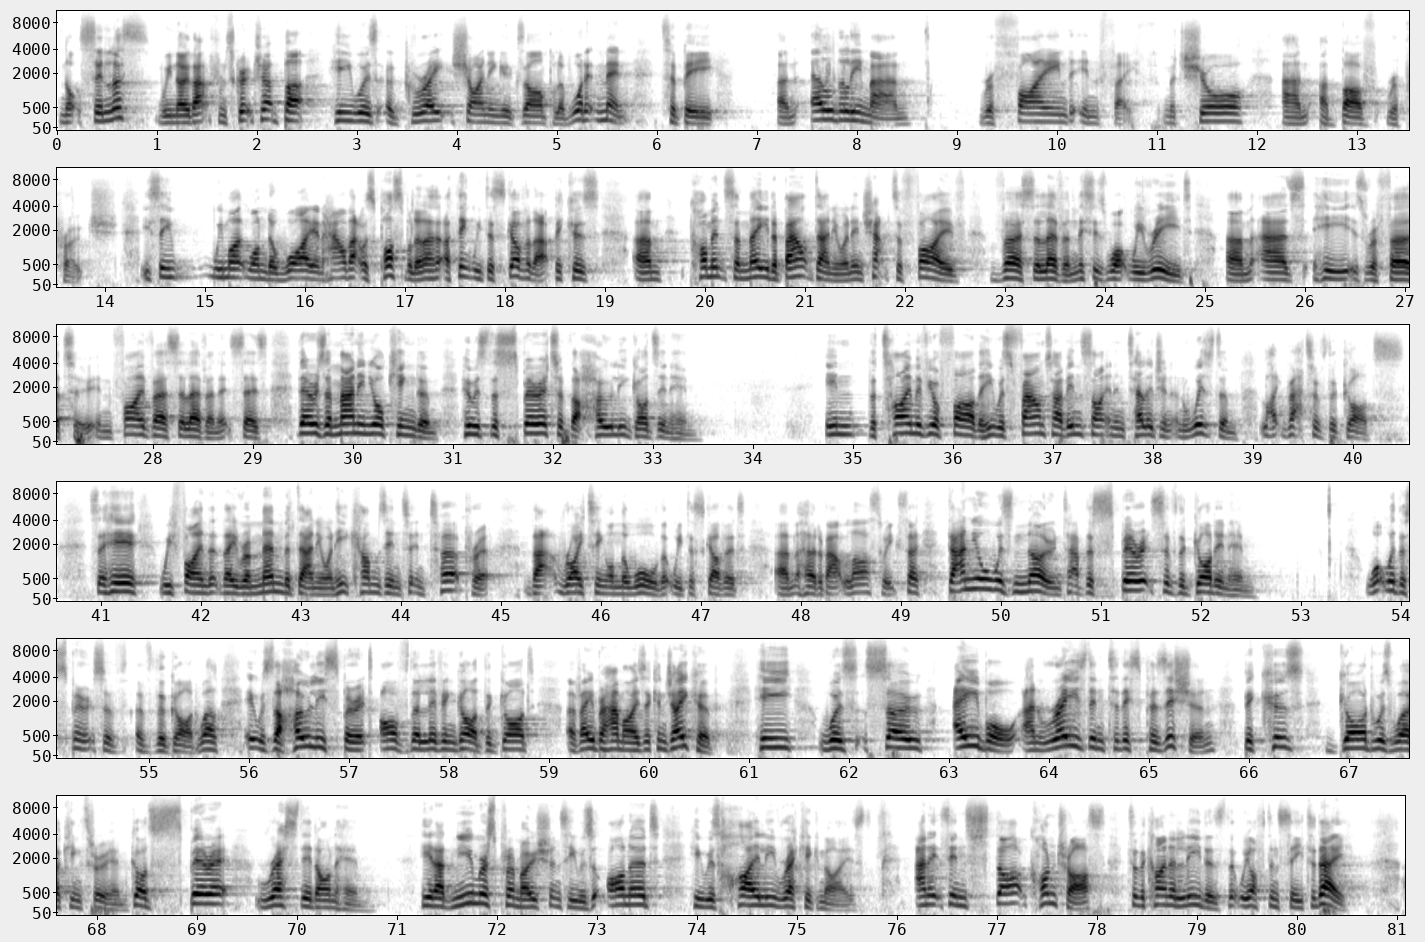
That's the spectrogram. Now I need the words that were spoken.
not sinless. We know that from scripture, but he was a great shining example of what it meant to be an elderly man refined in faith, mature and above reproach. You see, we might wonder why and how that was possible. And I, I think we discover that because um, comments are made about Daniel. And in chapter 5, verse 11, this is what we read um, as he is referred to. In 5 verse 11, it says, There is a man in your kingdom who is the spirit of the holy gods in him. In the time of your father, he was found to have insight and intelligence and wisdom like that of the gods. So here we find that they remember Daniel, and he comes in to interpret that writing on the wall that we discovered, um, heard about last week. So Daniel was known to have the spirits of the God in him. What were the spirits of, of the God? Well, it was the Holy Spirit of the living God, the God of Abraham, Isaac, and Jacob. He was so able and raised into this position because God was working through him. God's Spirit rested on him. He had had numerous promotions, he was honored, he was highly recognized. And it's in stark contrast to the kind of leaders that we often see today.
